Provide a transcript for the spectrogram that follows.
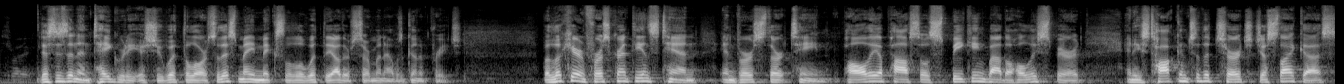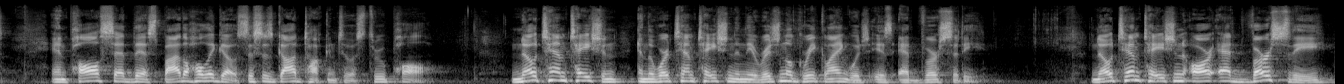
That's right. This is an integrity issue with the Lord. So this may mix a little with the other sermon I was going to preach. But look here in 1 Corinthians 10 in verse 13. Paul the Apostle is speaking by the Holy Spirit, and he's talking to the church just like us. And Paul said this by the Holy Ghost. This is God talking to us through Paul. No temptation, and the word temptation in the original Greek language is adversity. No temptation or adversity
